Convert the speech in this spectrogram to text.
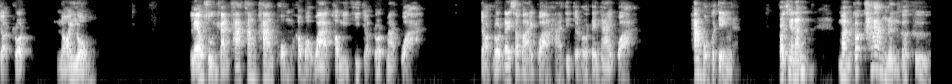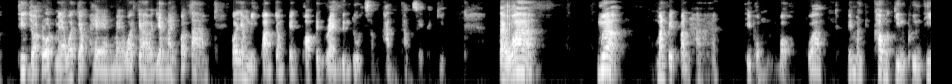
จอดรถน้อยลง แล้วศูนย์การค้าข้างๆผมเขาบอกว่าเขามีที่จอดรถมากกว่า จอดรถได้สบายกว่าหาที่จอดรถได้ง่ายกว่า ห้างผมก็เจ๊งเพราะฉะนั้นมันก็ข้างหนึ่งก็คือที่จอดรถแม้ว่าจะแพงแม้ว่าจะยังไงก็ตาม ก็ยังมีความจำเป็นเพราะเป็นแรงดึงดูดสำคัญทางเศรษฐกิจ แต่ว่าเมื่อมันเป็นปัญหาที่ผมบอกว่ามันเข้ามากินพื้นที่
